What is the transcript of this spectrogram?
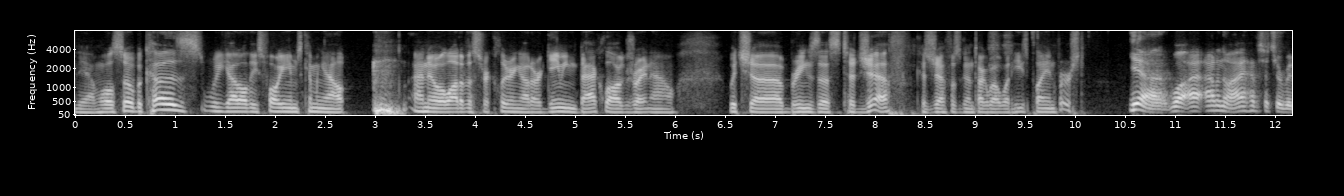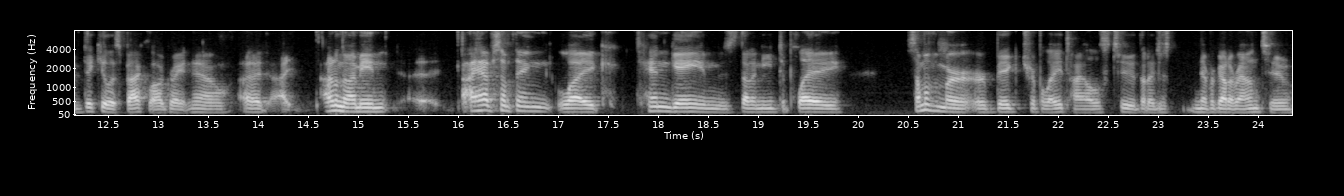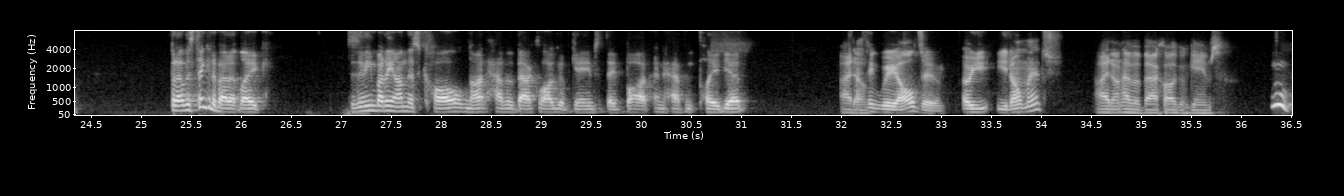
yeah, well, so because we got all these fall games coming out, I know a lot of us are clearing out our gaming backlogs right now, which uh, brings us to Jeff, because Jeff was going to talk about what he's playing first. Yeah, well, I, I don't know. I have such a ridiculous backlog right now. I, I, I don't know. I mean, uh, I have something like 10 games that I need to play. Some of them are, are big AAA titles too that I just never got around to. But I was thinking about it like, does anybody on this call not have a backlog of games that they've bought and haven't played yet? I I don't. think we all do. Oh, you, you don't, Mitch? I don't have a backlog of games.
